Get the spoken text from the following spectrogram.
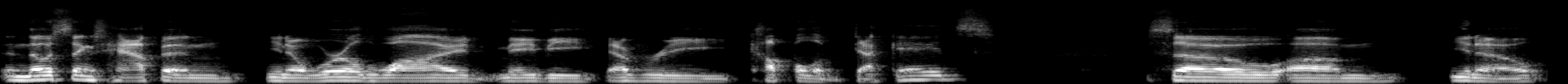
and those things happen, you know, worldwide, maybe every couple of decades. So, um, you know,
